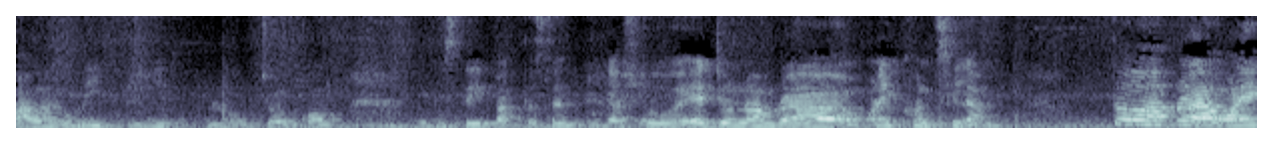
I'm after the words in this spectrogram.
পালার অনেক ভিড় লোকজন কম তো বুঝতেই পারতেছেন। তো এর জন্য আমরা অনেকক্ষণ ছিলাম। তো আপনারা অনেক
